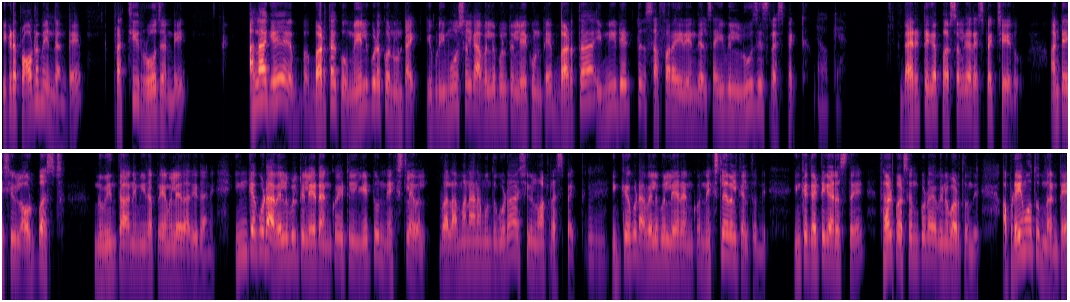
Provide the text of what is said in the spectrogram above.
ఇక్కడ ప్రాబ్లం ఏంటంటే ప్రతి రోజండి అలాగే భర్తకు మేలు కూడా కొన్ని ఉంటాయి. ఇప్పుడు ఇమోషనల్గా అవైలబిలిటీ లేకుంటే భర్త ఇమీడియట్ సఫర్ అయ్యేది ఏం తెలుసా? ఈ will lose his respect okay. డైరెక్ట్గా పర్సనల్గా రెస్పెక్ట్ చేయదు. అంటే షీ విల్ అవుట్ బస్ట్ నువ్వు ఇంత నీ మీద ప్రేమ లేదు అది దాని ఇంకా కూడా అవైలబిలిటీ లేదనుకో it will get to next level వాళ్ళ అమ్మ నాన్న ముందు కూడా షీ విల్ నాట్ రెస్పెక్ట్ ఇంకా కూడా అవైలబుల్ లేరనుకో నెక్స్ట్ లెవెల్కి వెళ్తుంది. ఇంకా గట్టిగా అరిస్తే థర్డ్ పర్సన్ కూడా వినబడుతుంది. అప్పుడు ఏమవుతుందంటే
